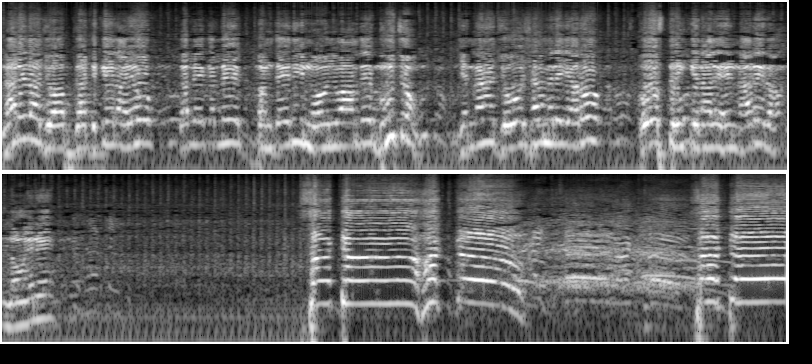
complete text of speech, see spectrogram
ਨਾਰੇ ਦਾ ਜਵਾਬ ਗੱਡ ਕੇ ਲਾਇਓ। ਕੱਲੇ ਕੱਲੇ ਬੰਦੇ ਦੀ ਨੌਜਵਾਨ ਦੇ ਮੂੰਹ ਚੋਂ। ਜਿੰਨਾ ਜੋਸ਼ ਆ ਮੇਰੇ ਯਾਰੋ, ਉਸ ਤਰੀਕੇ ਨਾਲ ਇਹ ਨਾਰੇ ਲਾਉਣੇ ਨੇ। ਸਾਡਾ ਹੱਕ! ਸਾਡਾ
